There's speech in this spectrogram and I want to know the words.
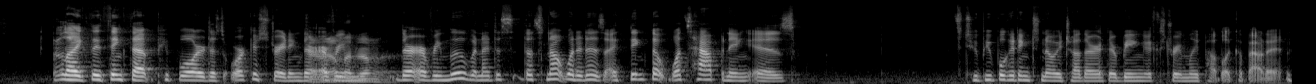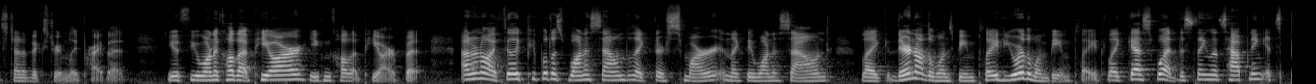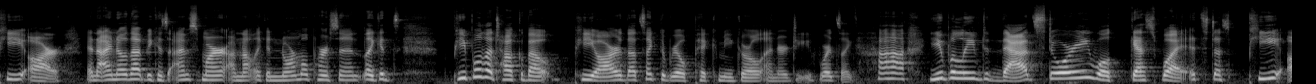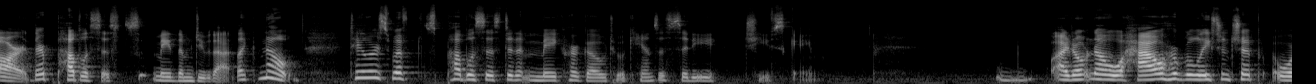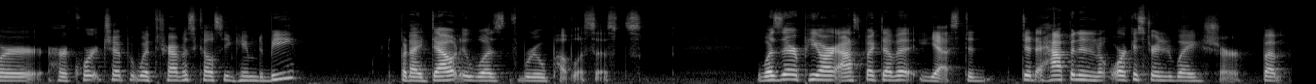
like they think that people are just orchestrating their Drama, every drama. their every move and I just that's not what it is. I think that what's happening is It's two people getting to know each other. They're being extremely public about it instead of extremely private. If you want to call that PR, you can call that PR. But I don't know. I feel like people just want to sound like they're smart and like they want to sound like they're not the ones being played. You're the one being played. Like, guess what? This thing that's happening, it's PR. And I know that because I'm smart. I'm not like a normal person. Like, it's people that talk about PR, that's like the real pick me girl energy, where it's like, haha, you believed that story? Well, guess what? It's just PR. Their publicists made them do that. Like, no, Taylor Swift's publicist didn't make her go to a Kansas City Chiefs game. I don't know how her relationship or her courtship with Travis Kelce came to be, but I doubt it was through publicists. Was there a PR aspect of it? Yes. Did did it happen in an orchestrated way? Sure. But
